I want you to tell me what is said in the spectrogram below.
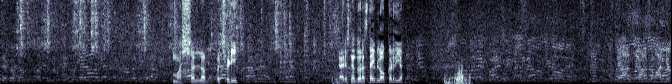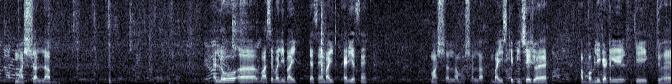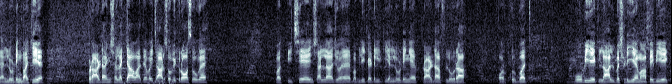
माशाल्लाह, बछड़ी। यार इसने तो रास्ता ही ब्लॉक कर दिया। माशाल्लाह। हेलो अ, वासिफ अली भाई कैसे हैं भाई? खैरियत से हैं? माशाल्लाह माशाल्लाह। भाई इसके पीछे जो है अब बबली कैटल की जो है अनलोडिंग बाकी है। प्राडा इंशाल्लाह। क्या बात है भाई 400 भी क्रॉस हो गए। बस पीछे इंशाल्लाह जो है बबली कैटल की अनलोडिंग है। प्राडा फ्लोरा और कुर्बत, वो भी एक लाल बछड़ी है, वहाँ पे भी एक,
